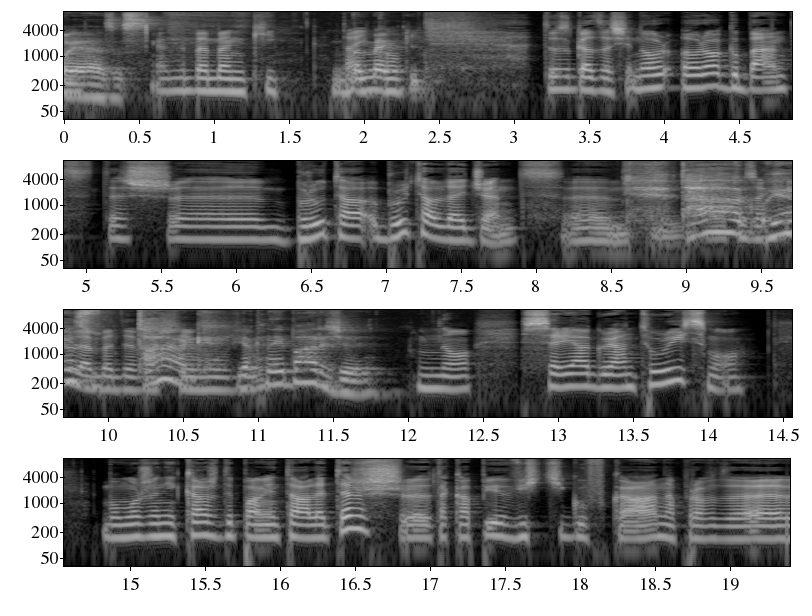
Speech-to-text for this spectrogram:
o Jezus. Bebenki. Bebenki. To zgadza się. No, Rock Band, też e, Brutal, Brutal Legend. E, tak, to za chwilę Jezu, będę tak, właśnie mówił. jak najbardziej. No, seria Gran Turismo. Bo może nie każdy pamięta, ale też e, taka wyścigówka, naprawdę,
